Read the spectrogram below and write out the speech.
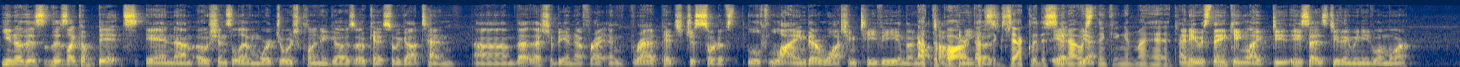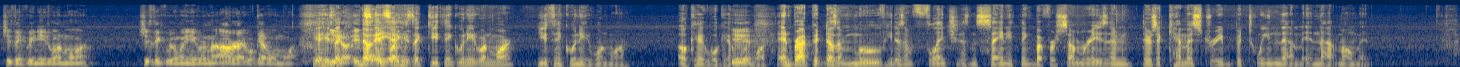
you know, there's there's like a bit in um, Ocean's Eleven where George Clooney goes, "Okay, so we got ten. Um, that that should be enough, right?" And Brad Pitt's just sort of lying there watching TV, and they're not At the talking. bar. He That's goes- exactly the scene Yeah, I was yeah. thinking in my head. And he was thinking, like, do, he says, "Do you think we need one more? Do you think we need one more? Do you think we need one more? All right, we'll get one more." Yeah, he's You like, know, it's- no, it's yeah, like- he's like, do you think we need one more? You think we need one more? Okay, we'll get one more. And Brad Pitt doesn't move, he doesn't flinch, he doesn't say anything, but for some reason, there's a chemistry between them in that moment.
